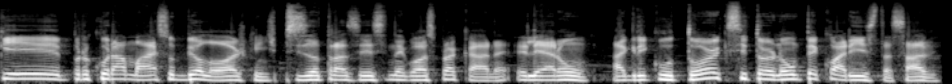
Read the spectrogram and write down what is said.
que procurar mais sobre biológico, a gente precisa trazer esse negócio pra cá, né? Ele era um agricultor que se tornou um pecuarista, sabe?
